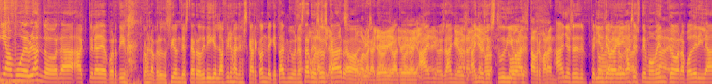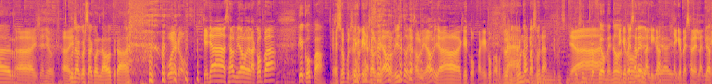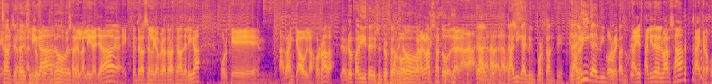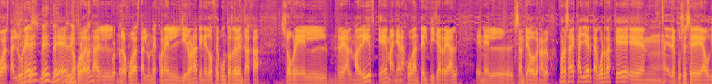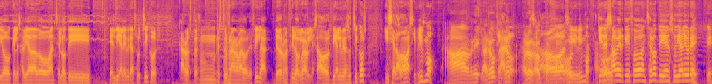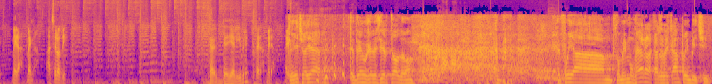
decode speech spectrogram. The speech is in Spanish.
Y amueblando la actualidad deportiva con la producción de este Rodríguez, la firma de Oscar Conde. ¿Qué tal? Muy buenas tardes, Oscar. años, años, años de estudio. Años de experiencia para que llegase este momento, para poder hilar Ay, señor. una cosa con la otra. Bueno, que ya se ha olvidado lo de la copa. ¿Qué copa? Eso, pues es lo que ya se ha olvidado, ¿has visto? Ya se ha olvidado. Ya, ¿Qué copa? ¿Qué copa? Pues eso Ah, ninguna, copa es ninguna. un- es un Ya. trofeo menor, Hay que ¿no? pensar en la Eh, liga. eh, Hay que pensar en la liga. la Champions es un trofeo menor, Hay que pensar eh. en la liga ya. Hay que centrarse en el Campeonato Nacional de Liga porque arranca hoy la jornada. La Europa League también es un trofeo menor. Para el Barça todo. ya, Nada, nada, nada, nada. La liga es lo importante. La liga es lo importante. Ahí está líder el Barça. Sabes que no juega hasta el lunes. ¿Ves? ¿Ves? ¿eh? No, juega hasta el, no juega hasta el lunes con el Girona. Tiene 12 puntos de ventaja sobre el Real Madrid, que mañana juega ante el Villarreal en el Santiago Bernabéu. Bueno, sabes que ayer, ¿te acuerdas que eh, te puse ese audio que les había dado Ancelotti el día libre a sus chicos? Claro, esto es un, esto es un arma de doble fila, de doble filo, claro. Les ha dado día libre a sus chicos y se lo ha dado a sí mismo. Ah, hombre, claro. Claro, claro, se claro, lo ha por a sí mismo. ¿Quieres saber qué hizo Ancelotti en su día libre? ¿Qué? Mira, venga, Ancelotti. ¿De día libre? Espera, mira. ahí Te he dicho ayer, te tengo que decir todo. Me fui a, con mi mujer a la casa de campo en bici.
